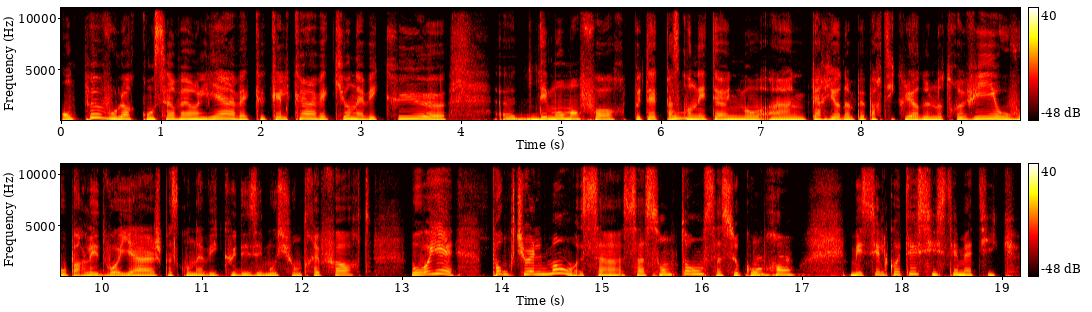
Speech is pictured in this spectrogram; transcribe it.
on peut vouloir conserver un lien avec quelqu'un avec qui on a vécu euh, euh, des moments forts. Peut-être parce qu'on était à une, à une, période un peu particulière de notre vie, où vous parlez de voyage parce qu'on a vécu des émotions très fortes. Vous voyez, ponctuellement, ça, ça s'entend, ça se comprend. Mais c'est le côté systématique.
